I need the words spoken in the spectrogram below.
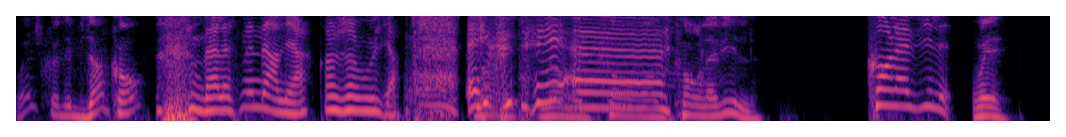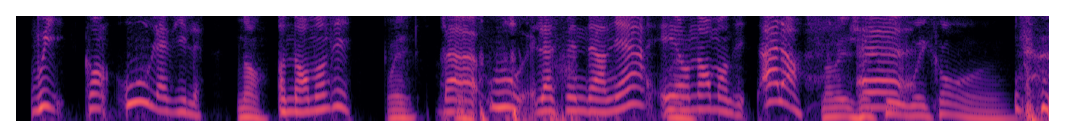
Ouais, je connais bien quand. bah, la semaine dernière, quand je viens vous le dire. Écoutez, Non, euh, quand, quand la ville. quand la ville. Oui. Oui, quand où la ville? Non. En Normandie. Bah, où la semaine dernière et en Normandie. Alors. Non, mais je euh, sais où et quand. euh.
